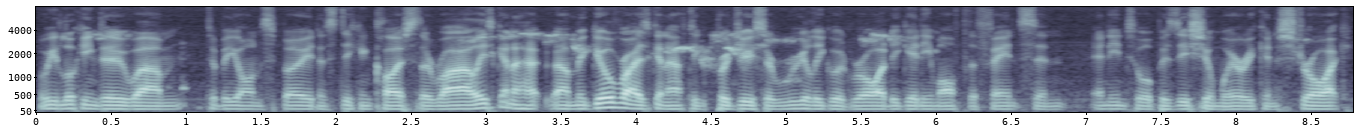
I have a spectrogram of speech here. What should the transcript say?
will be looking to um, to be on speed and sticking close to the rail. He's going to have, uh, McGilvray is going to have to produce a really good ride to get him off the fence and, and into a position where he can strike.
